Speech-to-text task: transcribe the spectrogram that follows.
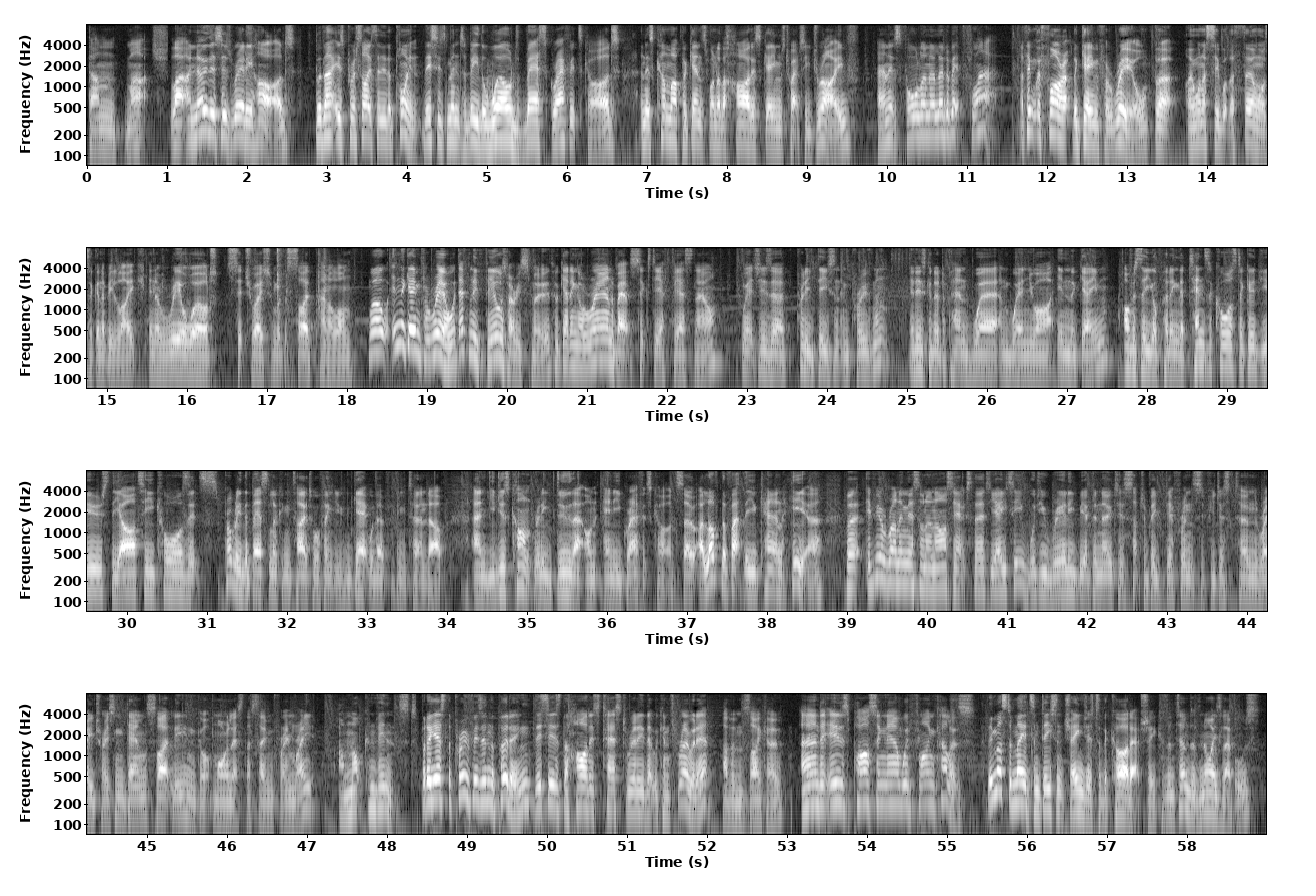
done much. Like, I know this is really hard, but that is precisely the point. This is meant to be the world's best graphics card, and it's come up against one of the hardest games to actually drive, and it's fallen a little bit flat. I think we're far up the game for real, but I want to see what the thermals are going to be like in a real world situation with the side panel on. Well, in the game for real, it definitely feels very smooth. We're getting around about 60 FPS now which is a pretty decent improvement. It is going to depend where and when you are in the game. Obviously, you're putting the Tensor cores to good use, the RT cores, it's probably the best looking title I think you can get with everything turned up, and you just can't really do that on any graphics card. So I love the fact that you can here, but if you're running this on an RTX 3080, would you really be able to notice such a big difference if you just turn the ray tracing down slightly and got more or less the same frame rate? I'm not convinced. But I guess the proof is in the pudding. This is the hardest test really that we can throw at it, other than Psycho, and it is passing now with flying colours. They must have made some decent changes to the card actually, because in terms of noise levels,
